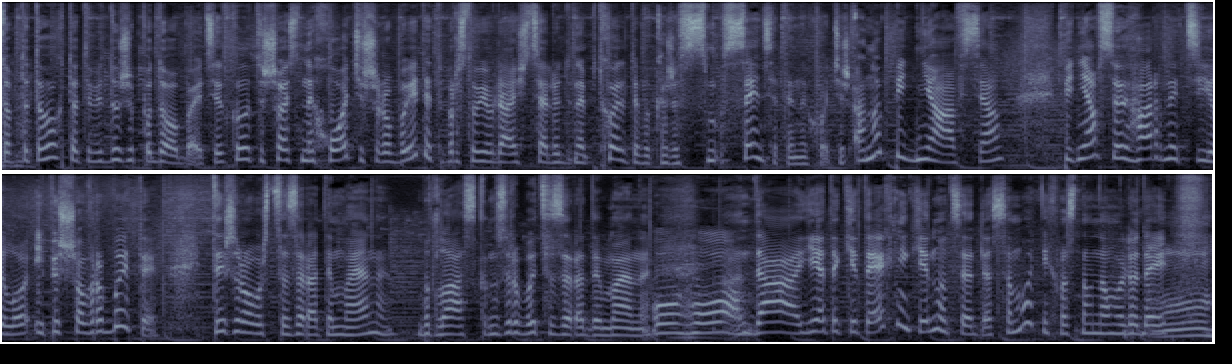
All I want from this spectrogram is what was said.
тобто того, хто тобі дуже подобається. І коли ти щось не хочеш робити, ти просто уявляєш, що ця людина підходить, і каже, «См- сенсі ти не хочеш. А ну піднявся, підняв своє гарне тіло і пішов робити. Ти ж робиш це заради мене. Будь ласка, ну зроби це заради мене. Ого. Да, є такі техніки. Ну це для самотніх в основному людей. М,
